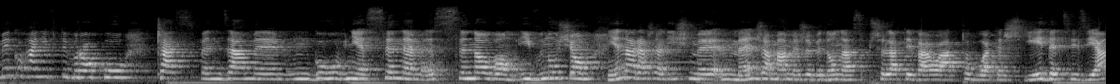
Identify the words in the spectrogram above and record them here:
My, kochani, w tym roku czas spędzamy mm, głównie z synem, z synową i wnusią. Nie narażaliśmy męża mamy, żeby do nas przylatywała. To była też jej decyzja.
